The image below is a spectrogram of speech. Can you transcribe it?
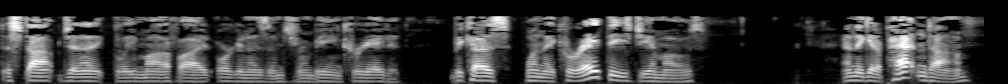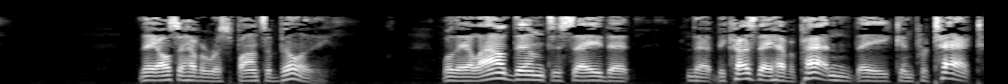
to stop genetically modified organisms from being created. Because when they create these GMOs and they get a patent on them, they also have a responsibility. Well, they allowed them to say that, that because they have a patent, they can protect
